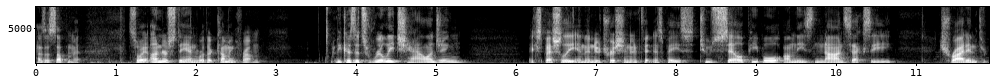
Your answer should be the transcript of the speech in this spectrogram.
as a supplement." So I understand where they're coming from because it's really challenging, especially in the nutrition and fitness space, to sell people on these non-sexy, tried and th-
